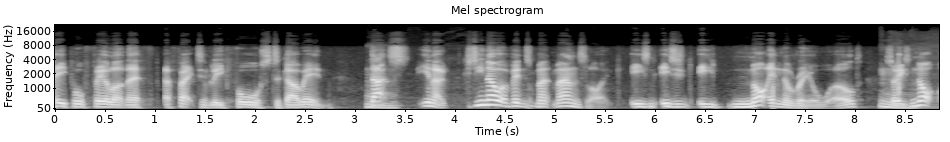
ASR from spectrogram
people feel like they're effectively forced to go in mm. That's you know because you know what Vince McMahon's like. He's he's he's not in the real world, so mm. he's not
